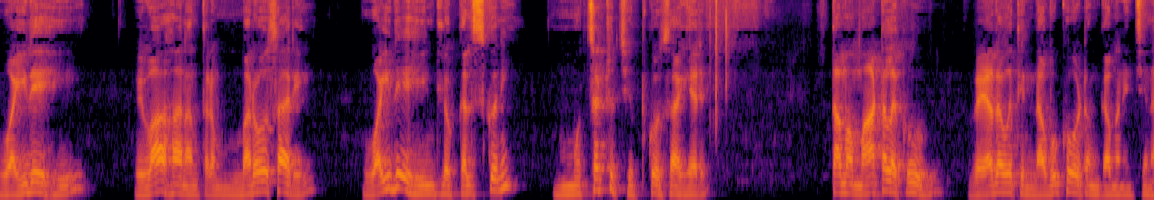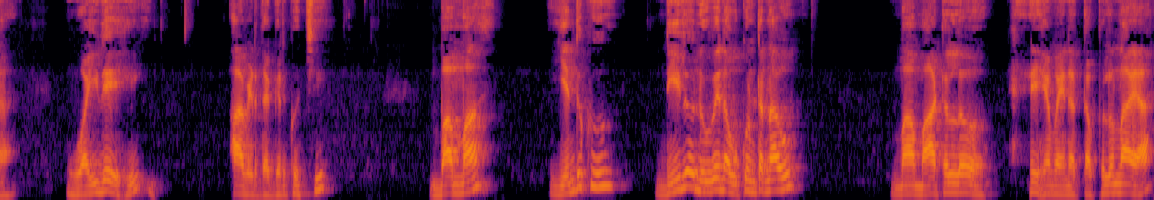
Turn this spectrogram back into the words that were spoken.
వైదేహి వివాహానంతరం మరోసారి వైదేహి ఇంట్లో కలుసుకొని ముచ్చట్లు చెప్పుకోసాగారు. తమ మాటలకు వేదవతి నవ్వుకోవటం గమనించిన వైదేహి ఆవిడ దగ్గరకు వచ్చి బామ్మ ఎందుకు నీలో నువ్వే నవ్వుకుంటున్నావు? మా మాటల్లో ఏమైనా తప్పులున్నాయా?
